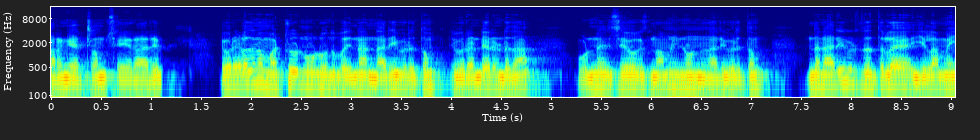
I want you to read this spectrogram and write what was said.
அரங்கேற்றம் செய்கிறாரு இவர் எழுதின மற்றொரு நூல் வந்து பார்த்திங்கன்னா நரிவிருத்தம். இவர் ரெண்டே ரெண்டு தான். ஒன்று சிவக இன்னொன்று நரிவிருத்தம். இந்த நரிவிருத்தத்தில் இளமை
